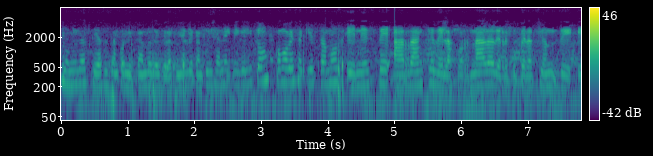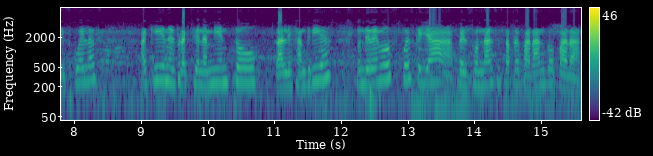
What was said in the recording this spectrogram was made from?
y amigas que ya se están conectando desde la señal de Cancún Channel, Miguelito, como ves aquí estamos en este arranque de la jornada de recuperación de escuelas, aquí en el fraccionamiento Alejandría, donde vemos pues que ya personal se está preparando para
